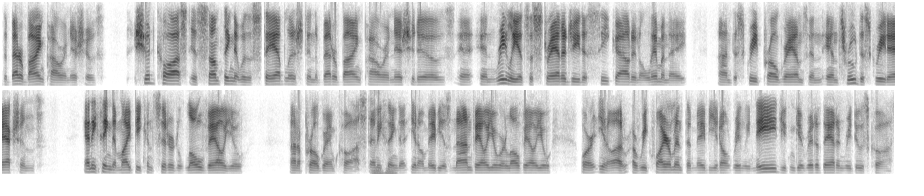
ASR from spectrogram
the Better Buying Power initiatives should cost is something that was established in the Better Buying Power initiatives, and, and really it's a strategy to seek out and eliminate on discrete programs and, and through discrete actions anything that might be considered low value on a program cost. Anything that you know maybe is non-value or low value, or you know a, a requirement that maybe you don't really need. You can get rid of that and reduce cost.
